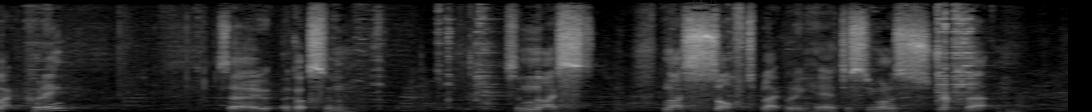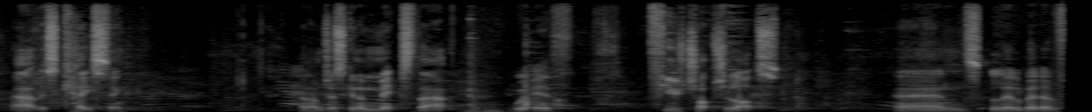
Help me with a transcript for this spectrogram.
black pudding. So I've got some some nice, nice soft black pudding here. Just you want to strip that out of its casing. And I'm just going to mix that with a few chopped shallots and a little bit of,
